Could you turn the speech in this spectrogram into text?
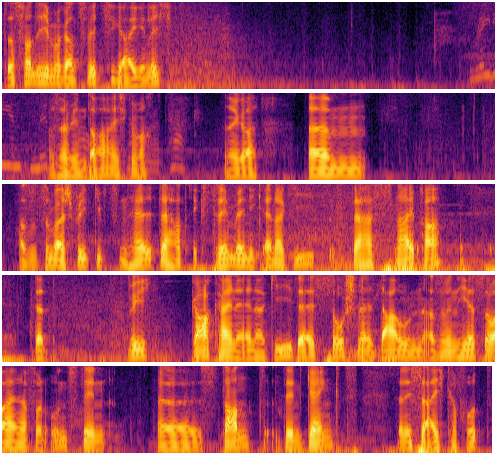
das fand ich immer ganz witzig eigentlich. Was habe ich denn da eigentlich gemacht? Na egal. Ähm, also zum Beispiel gibt es einen Held, der hat extrem wenig Energie, der heißt Sniper. Der hat wirklich gar keine Energie, der ist so schnell down. Also wenn hier so einer von uns den äh, stunt, den gankt, dann ist er eigentlich kaputt.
